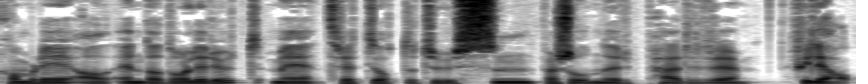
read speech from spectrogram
kommer de enda dårligere ut, med 38 000 personer per eh, filial.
